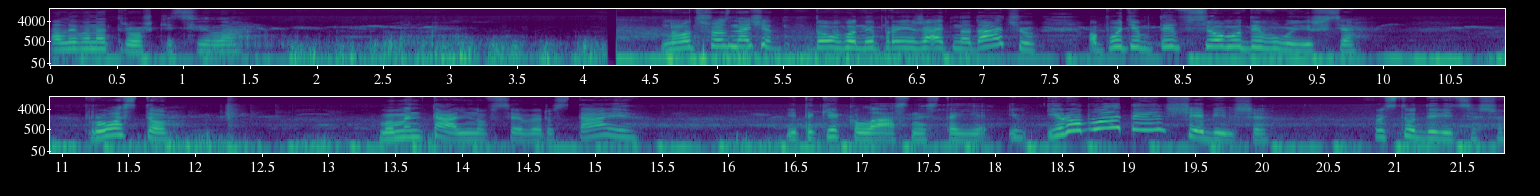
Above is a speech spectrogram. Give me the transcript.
Але вона трошки цвіла. Ну от що значить довго не приїжджати на дачу, а потім ти всьому дивуєшся. Просто моментально все виростає і таке класне стає. І, і роботи ще більше. Ось тут дивіться, що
